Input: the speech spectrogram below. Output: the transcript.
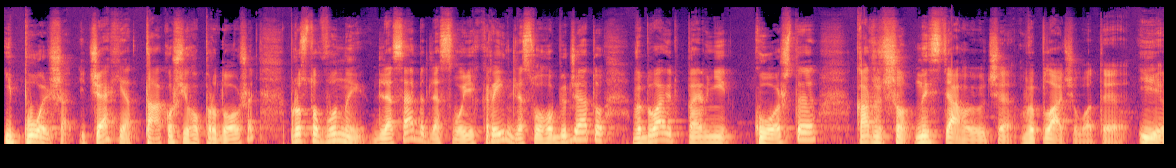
І Польща, і Чехія також його продовжать. Просто вони для себе, для своїх країн, для свого бюджету вибивають певні кошти, кажуть, що не стягуючи виплачувати і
